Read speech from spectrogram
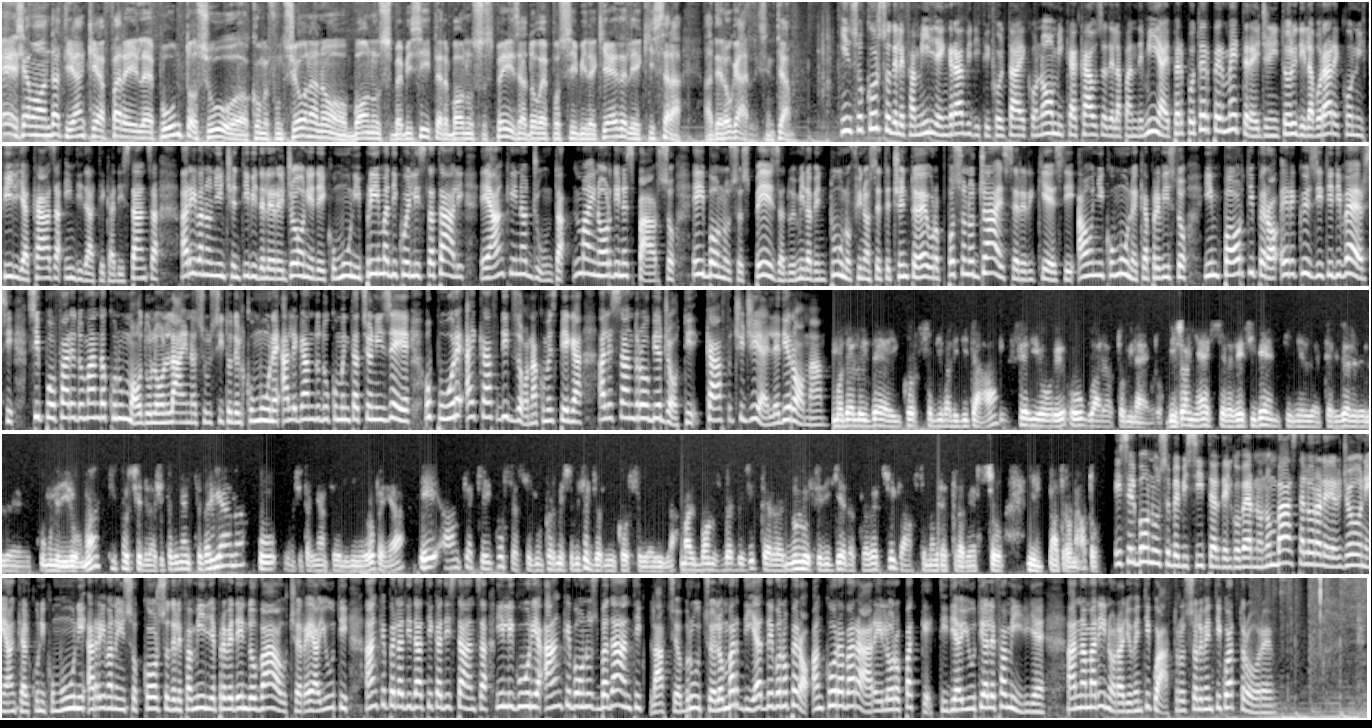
E siamo andati anche a fare il punto su uh, come funzionano bonus babysitter, bonus spesa, dove è possibile chiederli e chi sarà ad erogarli. Sentiamo. In soccorso delle famiglie in gravi difficoltà economiche a causa della pandemia e per poter permettere ai genitori di lavorare con i figli a casa in didattica a distanza, arrivano gli incentivi delle regioni e dei comuni prima di quelli statali e anche in aggiunta, ma in ordine sparso. E i bonus spesa 2021 fino a 700 euro possono già essere richiesti a ogni comune che ha previsto importi però e requisiti diversi. Si può fare domanda con un modulo online sul sito del comune allegando documentazioni ISEE oppure ai CAF di zona, come spiega Alessandro Biagiotti, CAF CGL di Roma. Il modello ISEE in corso di validità inferiore o uguale a 8.000 euro. Bisogna essere residenti nel territorio del Comune di Roma, chi possiede la cittadinanza italiana o la cittadinanza dell'Unione Europea e anche a chi è in possesso di un permesso di soggiorno in corso di validità. Ma il bonus babysitter non lo si richiede attraverso i CAF, ma attraverso il patronato. E se il bonus babysitter del governo non basta, allora le regioni e anche alcuni comuni arrivano in soccorso delle famiglie prevedendo voucher e aiuti anche per la didattica a distanza. In Liguria anche bonus badanti. Lazio, Abruzzo e Lombardia devono però ancora varare i loro pacchetti di aiuti alle famiglie. Anna Marino, Radio 24, Sole 24 Ore.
